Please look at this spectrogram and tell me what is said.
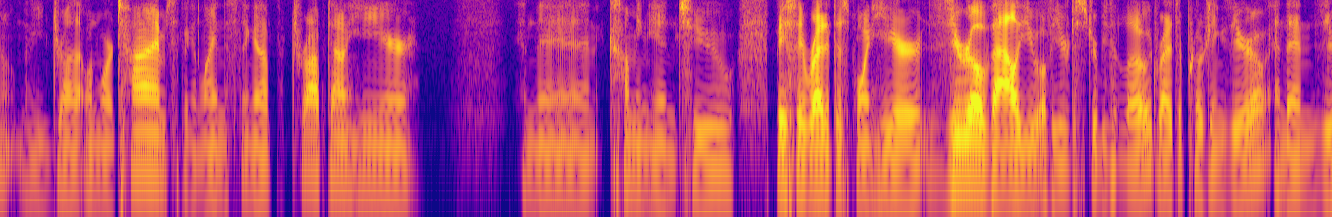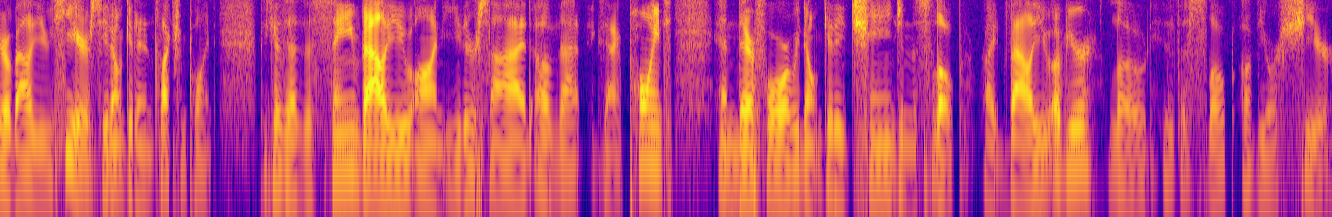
Oh, let me draw that one more time, see if I can line this thing up. Drop down here, and then coming into basically right at this point here, zero value of your distributed load, right? It's approaching zero, and then zero value here, so you don't get an inflection point because it has the same value on either side of that exact point, and therefore we don't get a change in the slope, right? Value of your load is the slope of your shear.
